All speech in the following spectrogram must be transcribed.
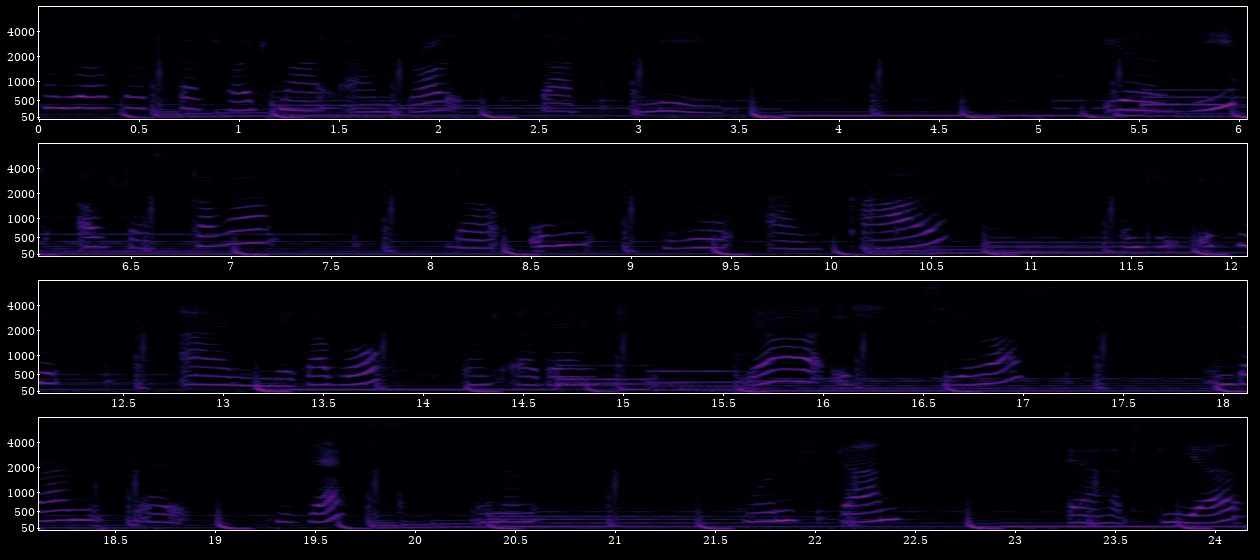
vom Brawl Podcast. Heute mal ein Brawl Stars Meme. Ihr seht auf das Cover da oben so ein Karl und die öffnet eine Megabox und er denkt, ja, ich ziehe was und dann äh, 6 und dann, und dann er hat Gier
